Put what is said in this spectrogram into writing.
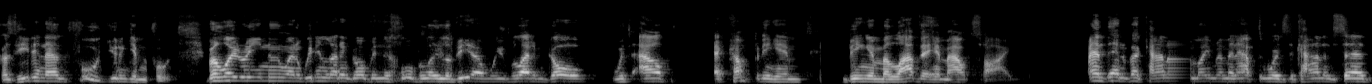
because he didn't have food. You didn't give him food. And we didn't let him go the We let him go without accompanying him, being a malava him outside. And then and afterwards the Kanim said,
